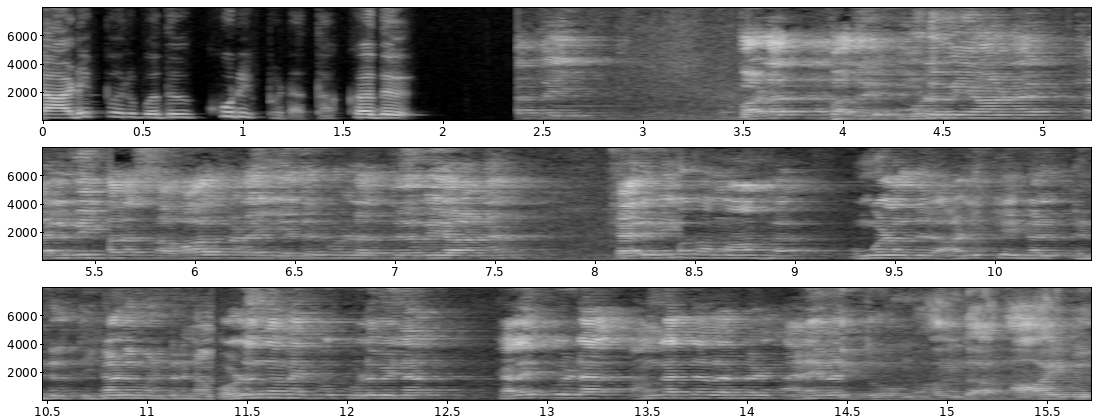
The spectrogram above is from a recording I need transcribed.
நடைபெறுவது குறிப்பிடத்தக்கது. வளர்ப்பது முழுமையான கல்விக்கான சவால்களை எதிர்கொள்ள தேவையான கருவிகமாக உங்களது அளிக்கைகள் என்று திகழும் என்று நம் ஒழுங்கமைப்பு குழுவினர் கலைப்பிட அங்கத்தவர்கள் அனைவரும் அந்த ஆய்வு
